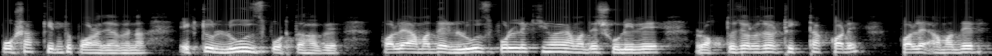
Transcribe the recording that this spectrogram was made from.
পোশাক কিন্তু পরা যাবে না। একটু লুজ পড়তে হবে। ফলে আমাদের লুজ পড়লে কি হয়? আমাদের শরীরে রক্ত চলাচল ঠিকঠাক করে। ফলে আমাদের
